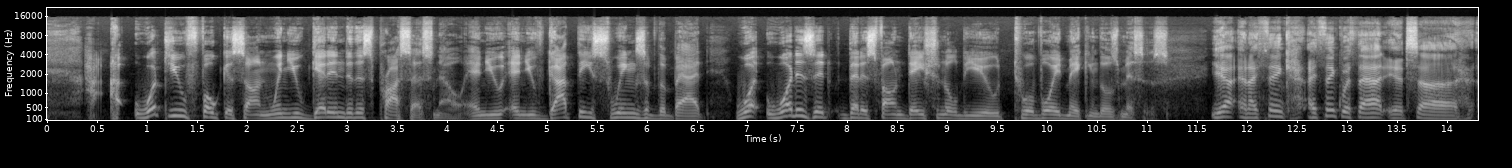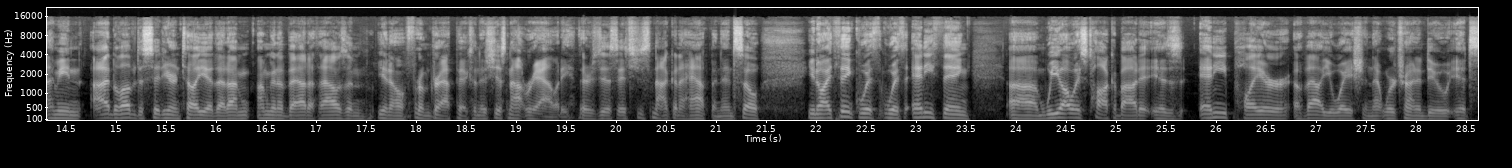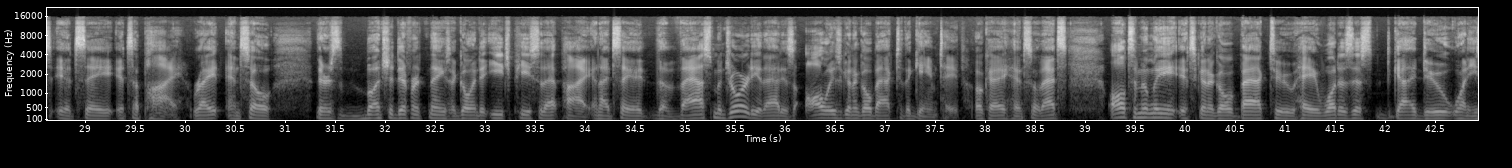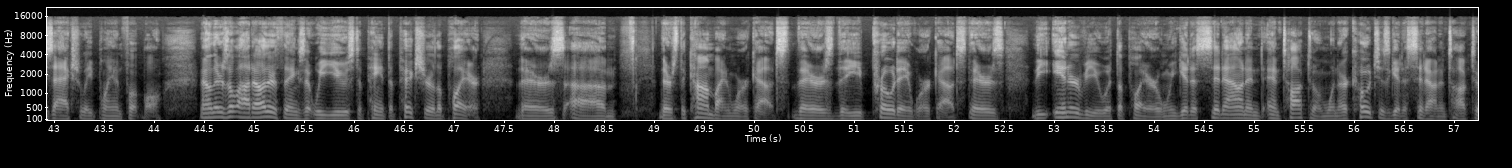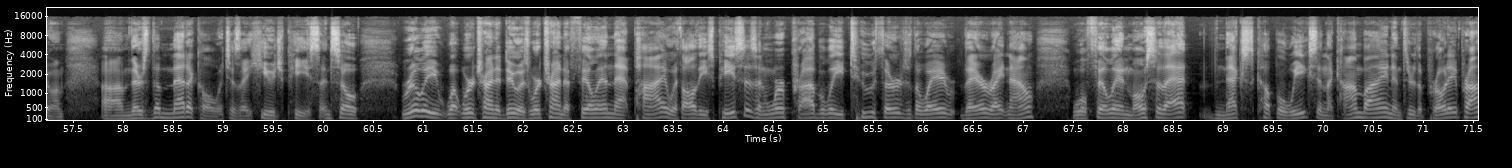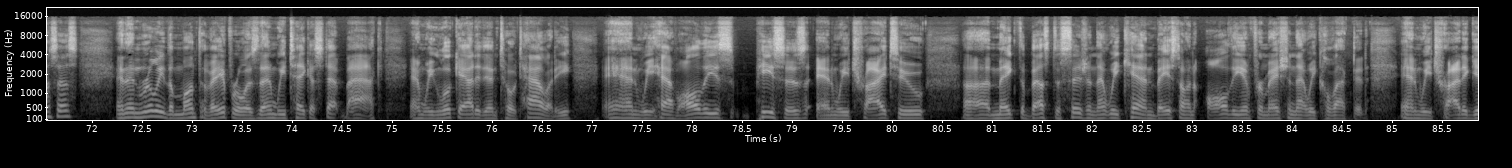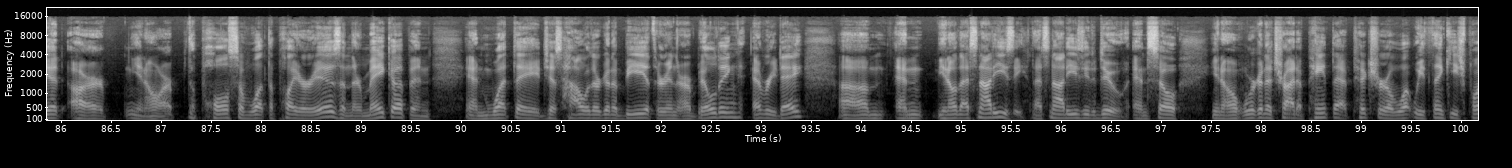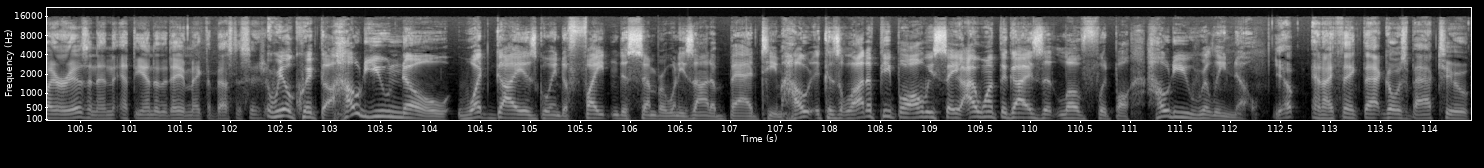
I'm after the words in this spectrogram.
What do you focus on when you get into this process now and you, and you've got these swings of the bat. What what is it that is foundational to you to avoid making those misses? Yeah, and I think I think with that, it's. Uh, I mean, I'd love to sit here and tell you that I'm I'm going to bat a thousand, you know, from draft picks, and it's just not reality. There's just it's just not going to happen. And so, you know, I think with with anything, um, we always talk about it is any player evaluation that we're trying to do. It's it's a it's a pie, right? And so there's a bunch of different things that go into each piece of that pie. And I'd say the vast majority of that is always going to go back to the game tape. Okay. And so that's ultimately it's going to go back to, hey, what does this guy do when he's actually playing football? Now, there's a lot of other things that we use to paint the picture of the player. There's um, there's the combine workouts, there's the pro day workouts, there's the interview with the player when we get to sit down and, and talk to him, when our coaches get to sit down and talk to him. Um, there's the medical, which is a huge piece. And so, really, what we're trying to do is we're trying to fill in that pie with all these pieces, and we're probably two thirds of the way there right now. We'll fill in most of that next couple weeks in the combine and through the pro day process, and then really the month of April is then we take a step back and we look at it in totality, and we have all these pieces and we try to uh, make the best decision that we can based on all the information that we collected. And we try to get our you know our the pulse of what the player is and their makeup and and what they just how they're going to be if they're in our building every day. Um, and you know that's not easy. That's not easy to do. And so you know we're going to try to paint that picture of what we think each player is and then at the end of the day make the best decision. Real quick though how do you know what guy is going to fight in december when he's on a bad team? How because a lot of people always say i want the guys that love football how do you really know yep and i think that goes back to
